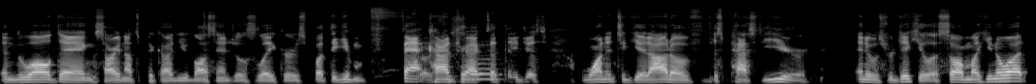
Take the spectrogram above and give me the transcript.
and Luol Deng. Sorry, not to pick on you, Los Angeles Lakers, but they gave them fat contracts that they just wanted to get out of this past year, and it was ridiculous. So I'm like, you know what?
